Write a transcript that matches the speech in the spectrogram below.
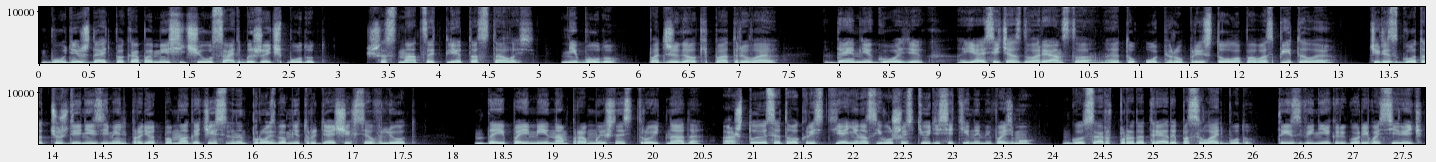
Будешь ждать, пока помещичьи усадьбы жечь будут? 16 лет осталось. Не буду. Поджигалки поотрываю. Дай мне годик. Я сейчас дворянство, эту оперу престола повоспитываю. Через год отчуждение земель пройдет по многочисленным просьбам нетрудящихся в лед. Да и пойми, нам промышленность строить надо. А что я с этого крестьянина с его шестью десятинами возьму? Гусар в продотряды посылать буду. Ты извини, Григорий Васильевич,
